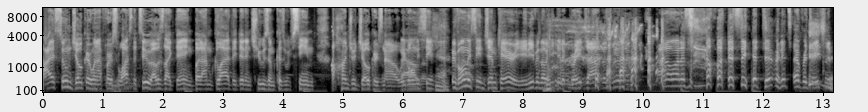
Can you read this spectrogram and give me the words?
I assumed Joker when I first watched it too. I was like, dang, but I'm glad they didn't choose him because we've seen a hundred Jokers now. We've only seen Yeah. we've only seen Jim Carrey, and even though he did a great job as Riddler, I don't want to I want to see a different interpretation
